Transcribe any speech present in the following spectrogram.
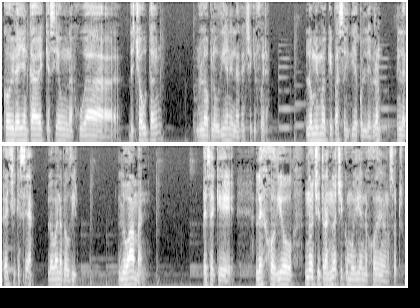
Kobe Bryant cada vez que hacía una jugada de Showtime lo aplaudían en la cancha que fuera. Lo mismo que pasa hoy día con LeBron, en la cancha que sea, lo van a aplaudir. Lo aman. Pese a que les jodió noche tras noche como hoy día nos joden a nosotros.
